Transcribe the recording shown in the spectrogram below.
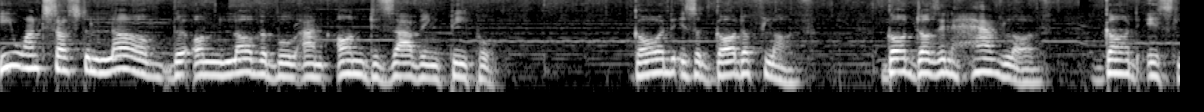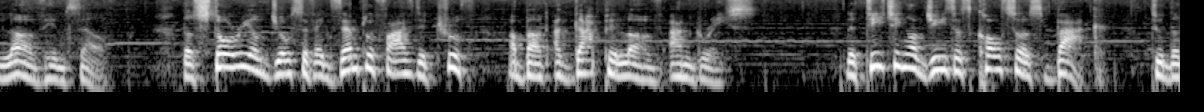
He wants us to love the unlovable and undeserving people. God is a God of love. God doesn't have love. God is love himself. The story of Joseph exemplifies the truth about agape love and grace. The teaching of Jesus calls us back to the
